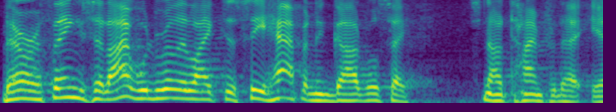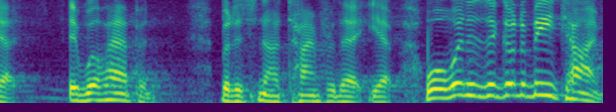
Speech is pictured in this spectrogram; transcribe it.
There are things that I would really like to see happen, and God will say, It's not time for that yet. It will happen, but it's not time for that yet. Well, when is it going to be time?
